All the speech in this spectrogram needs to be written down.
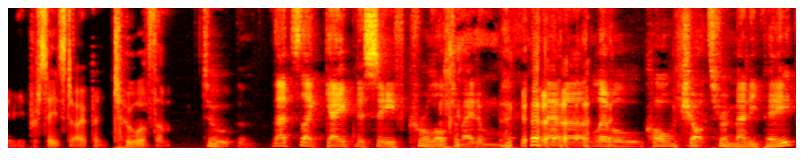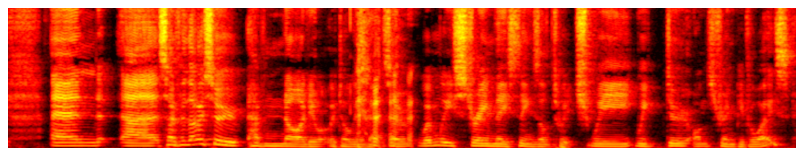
And he proceeds to open two of them. Two of them. That's like Gabe Nassif, Cruel Ultimatum manner level called shots from Matty P. And uh, so, for those who have no idea what we're talking about, so when we stream these things on Twitch, we we do on stream giveaways,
